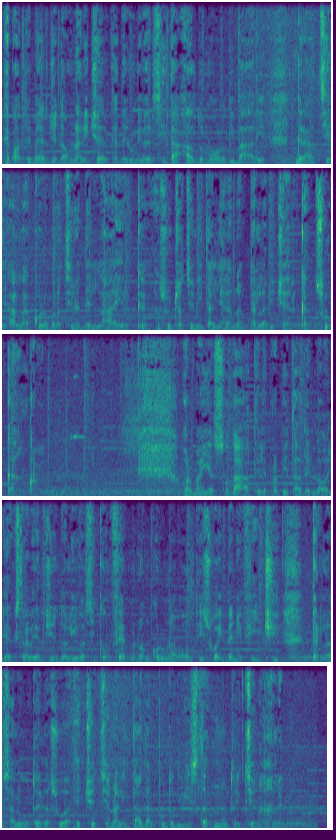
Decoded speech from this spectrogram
È quanto emerge da una ricerca dell'Università Aldo Moro di Bari grazie alla collaborazione dell'AIRC, Associazione Italiana per la ricerca sul cancro. Ormai assodate le proprietà dell'olio extravergine d'oliva si confermano ancora una volta i suoi benefici per la salute e la sua eccezionalità dal punto di vista nutrizionale.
